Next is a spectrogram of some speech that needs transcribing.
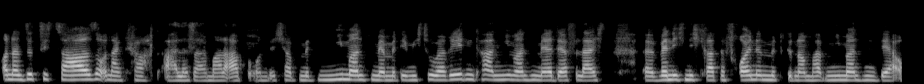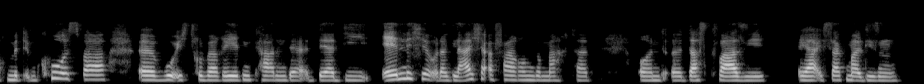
und dann sitze ich zu Hause und dann kracht alles einmal ab und ich habe mit niemandem mehr, mit dem ich drüber reden kann, niemanden mehr, der vielleicht, äh, wenn ich nicht gerade eine Freundin mitgenommen habe, niemanden, der auch mit im Kurs war, äh, wo ich drüber reden kann, der, der die ähnliche oder gleiche Erfahrung gemacht hat. Und äh, das quasi, ja, ich sag mal, diesen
